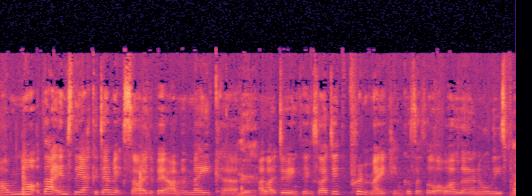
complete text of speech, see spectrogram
I'm not that into the academic side of it. I'm a maker. Yeah. I like doing things. So I did printmaking because I thought, well, I'll learn all these Yeah.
